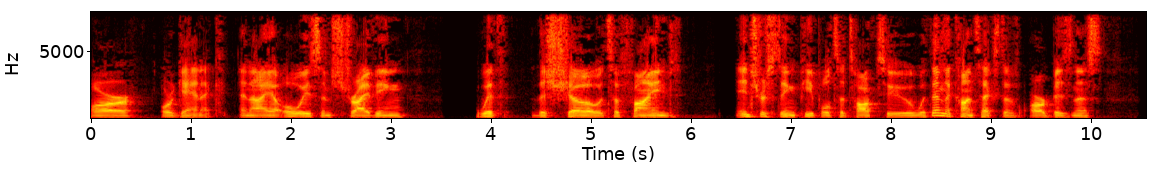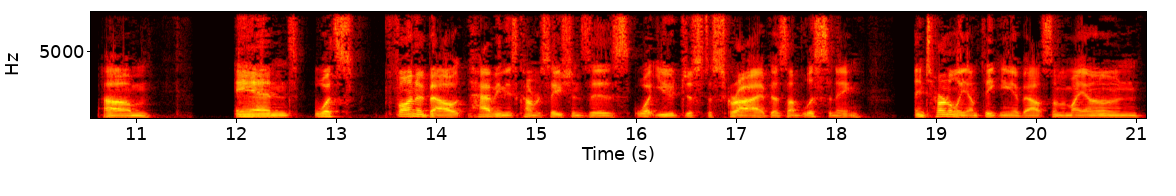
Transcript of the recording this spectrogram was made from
are organic, and I always am striving with the show to find interesting people to talk to within the context of our business. Um, and what's fun about having these conversations is what you just described as I'm listening. Internally, I'm thinking about some of my own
